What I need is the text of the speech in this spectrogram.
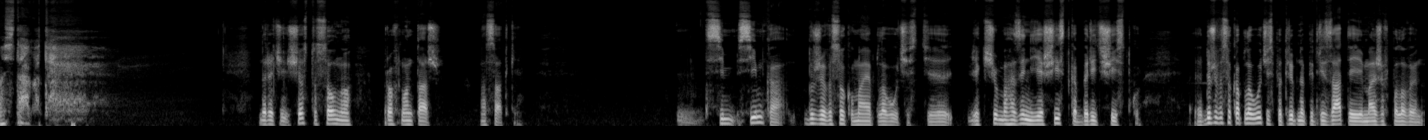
Ось так от. До речі, що стосовно профмонтаж насадки. Сім, сімка дуже високу має плавучість. Е, Якщо в магазині є шістка, беріть шістку. Е, Дуже висока плавучість потрібно підрізати її майже в половину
